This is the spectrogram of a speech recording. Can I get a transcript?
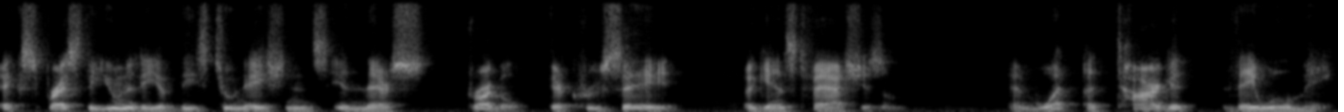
express the unity of these two nations in their struggle, their crusade against fascism. And what a target they will make.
